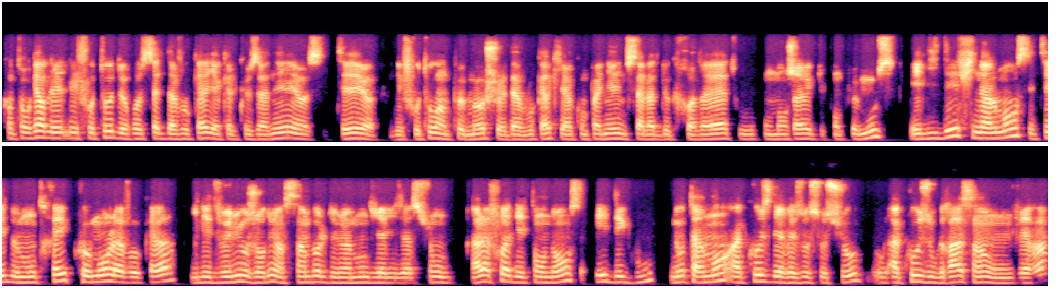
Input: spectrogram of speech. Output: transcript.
quand on regarde les, photos de recettes d'avocats il y a quelques années, euh, c'était euh, des photos un peu moches d'avocats qui accompagnaient une salade de crevettes ou qu'on mangeait avec du pamplemousse. Et l'idée finalement, c'était de montrer comment l'avocat, il est devenu aujourd'hui un symbole de la mondialisation à la fois des tendances et des goûts, notamment à cause des réseaux sociaux, à cause ou grâce, hein, on verra,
